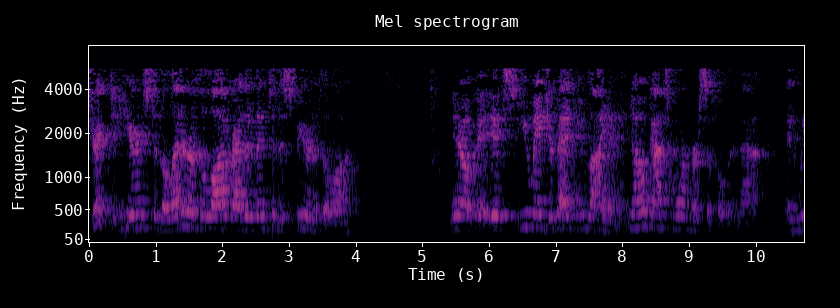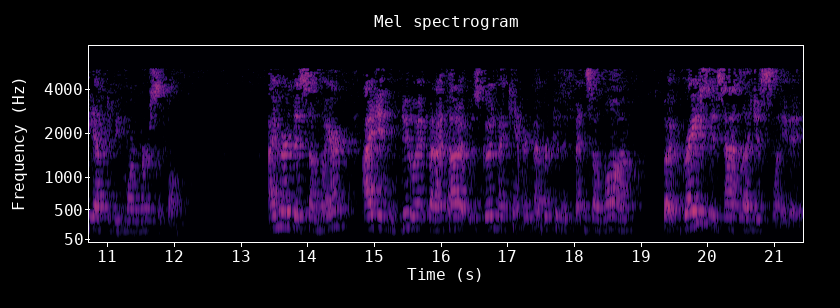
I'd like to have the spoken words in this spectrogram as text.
Strict adherence to the letter of the law rather than to the spirit of the law. You know, it's you made your bed, you lie in it. No, God's more merciful than that. And we have to be more merciful. I heard this somewhere. I didn't do it, but I thought it was good, and I can't remember because it's been so long. But grace is not legislated,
